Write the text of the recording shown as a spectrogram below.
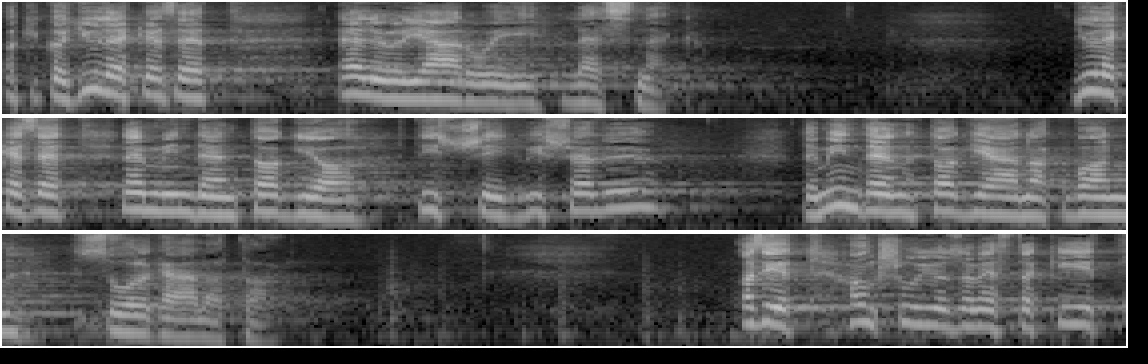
akik a gyülekezet előjárói lesznek. Gyülekezet nem minden tagja tisztségviselő, de minden tagjának van szolgálata. Azért hangsúlyozom ezt a két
